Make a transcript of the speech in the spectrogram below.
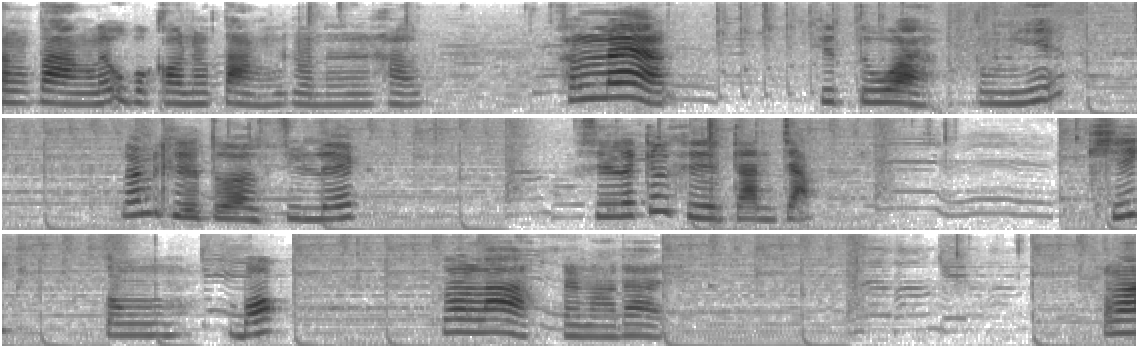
ต่างๆ และอุปกรณ์ต่างๆก่อนนะครับ ขั้นแรกคือตัวตรงนี้ นั่นคือตัว select select ก็คือการจับ คลิกตรงบล็อก ก็ลากไปมาได้ มา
